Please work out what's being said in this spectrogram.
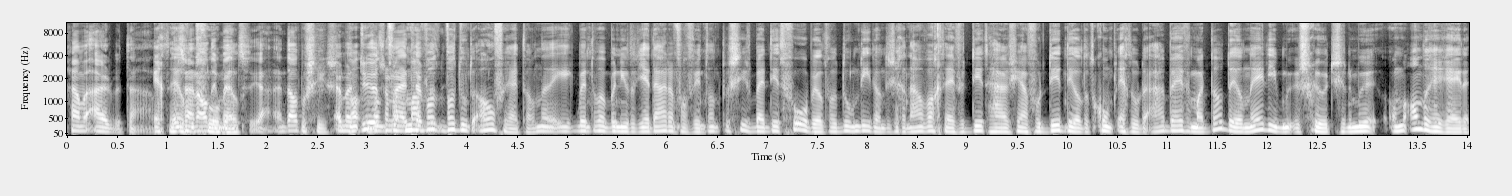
gaan we uitbetalen. Echt heel zijn al die mensen. Ja, en dat, precies. En met duurzaamheid. Maar, wat, wat doet de overheid dan? Ik ben toch wel benieuwd wat jij daar dan van vindt. Want precies bij dit voorbeeld, wat doen die dan? Die zeggen, nou wacht even, dit huis, ja, voor dit deel, dat komt echt door de aardbeving. Maar dat deel, nee, die scheurtjes in de muur, om andere reden.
